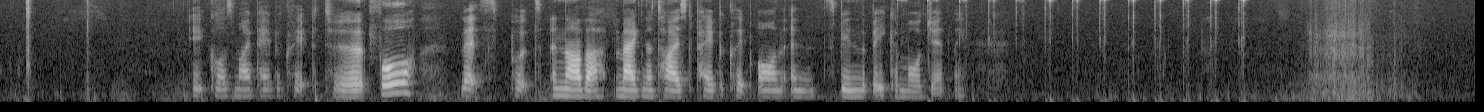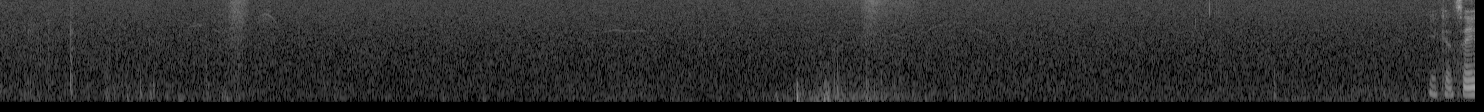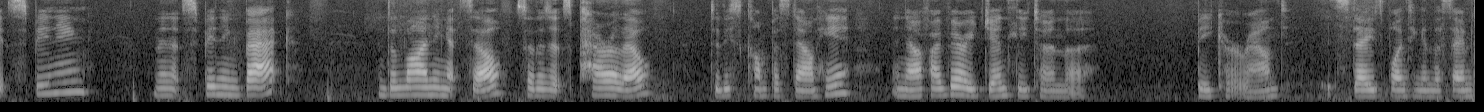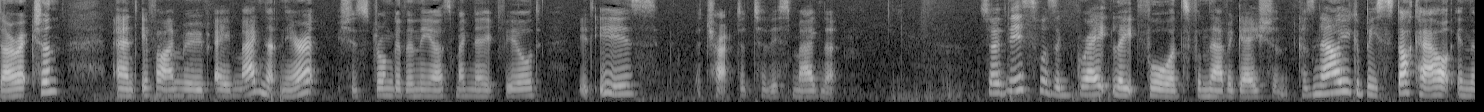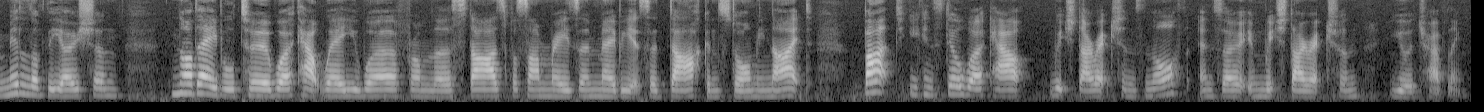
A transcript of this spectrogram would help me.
it caused my paperclip to fall. Let's put another magnetized paperclip on and spin the beaker more gently. You can see it's spinning, and then it's spinning back and aligning itself so that it's parallel to this compass down here. And now if I very gently turn the beaker around, it stays pointing in the same direction. And if I move a magnet near it, which is stronger than the Earth's magnetic field, it is attracted to this magnet. So this was a great leap forwards for navigation because now you could be stuck out in the middle of the ocean, not able to work out where you were from the stars for some reason. Maybe it's a dark and stormy night, but you can still work out which direction's north and so in which direction you are travelling.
